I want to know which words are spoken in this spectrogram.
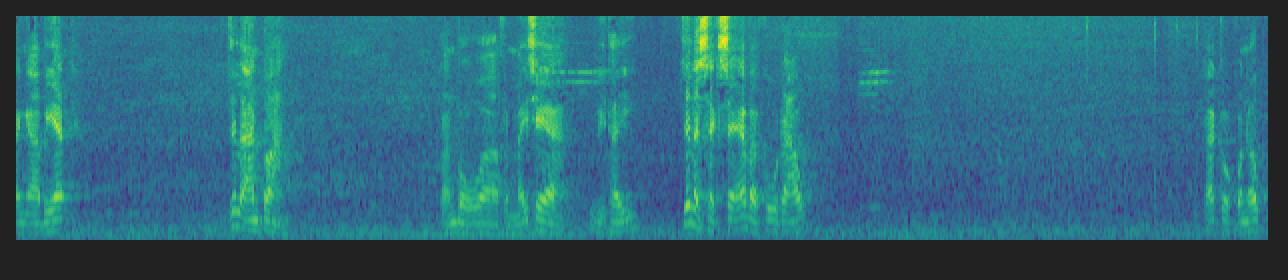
phanh ABS rất là an toàn. Toàn bộ à, phần máy xe quý vị thấy rất là sạch sẽ và khô ráo. Các con ốc.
